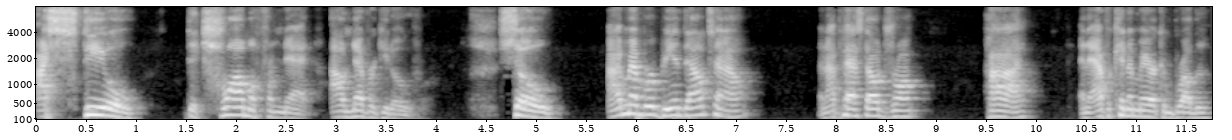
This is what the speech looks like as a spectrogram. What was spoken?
I still the trauma from that I'll never get over. So I remember being downtown and I passed out drunk, high. An African American brother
